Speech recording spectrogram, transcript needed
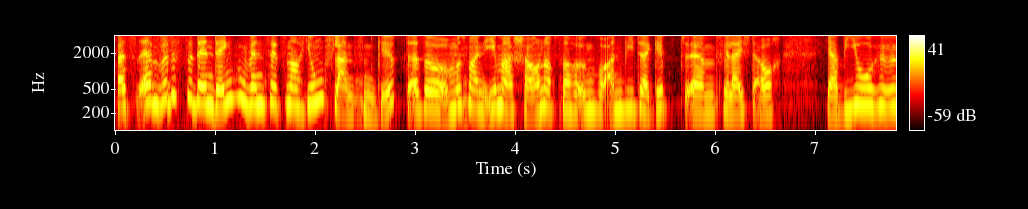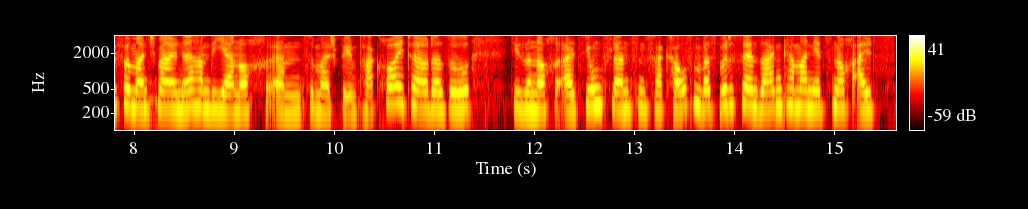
Was ähm, würdest du denn denken, wenn es jetzt noch Jungpflanzen gibt? Also muss man eh mal schauen, ob es noch irgendwo Anbieter gibt, ähm, vielleicht auch ja, Biohöfe manchmal, ne, haben die ja noch ähm, zum Beispiel ein paar Kräuter oder so, die sie noch als Jungpflanzen verkaufen. Was würdest du denn sagen, kann man jetzt noch als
